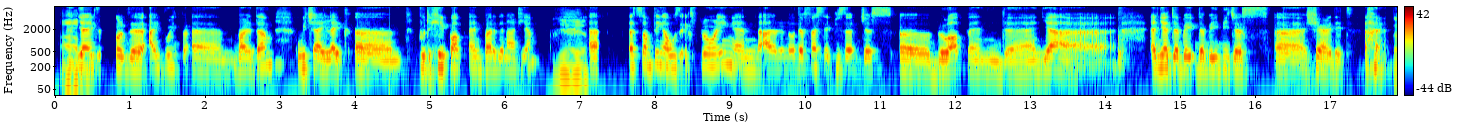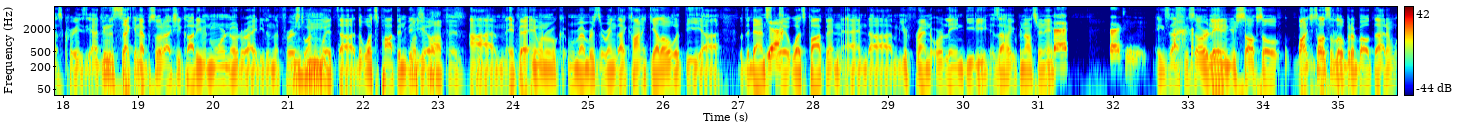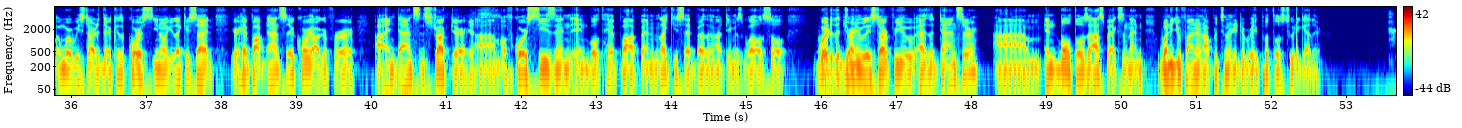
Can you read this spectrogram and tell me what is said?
Um, yeah, exactly. Called the hybrid um, Bharadam, which I like um, put hip hop and Bharatanatyam. yeah, yeah. Uh, That's something I was exploring, and I don't know. The first episode just uh, blew up, and uh, and yeah, and yet the ba- the baby just uh, shared it. That's crazy. I think the second episode actually caught even more notoriety than the 1st one with uh, the "What's Poppin" video. What's video. Poppin'? Um, if anyone rec- remembers, they're wearing the iconic yellow with the uh, with the dance Yeah. to "What's Poppin" and um, your friend Orlane Didi. Is that how you pronounce her name? Exactly. Exactly. So Orlane and yourself. So why don't you tell us a little bit about that and, and where we started there? Because of course, you know, you like you said, you're a hip hop dancer, choreographer, uh, and dance instructor. Yes. Um, of course, seasoned in both hip hop and, like you said, Bharatanatyam as well. So where did the journey really start for you as a dancer um, in both those aspects? And then when did you find an opportunity to really put those two together?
